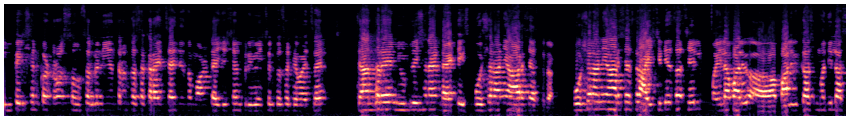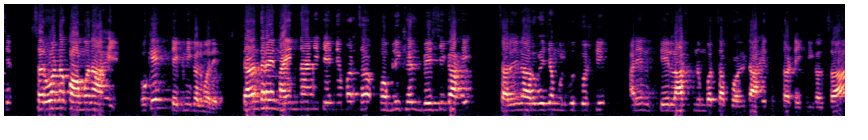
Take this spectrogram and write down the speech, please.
इन्फेक्शन कंट्रोल संसर्ग नियंत्रण कसं करायचं आहे त्याचं मॉनिटायझेशन प्रिव्हेन्शन कसं ठेवायचं आहे. त्यानंतर आहे न्यूट्रिशन अँड डायटिक्स पोषण आणि आहारशास्त्र. पोषण आणि आहारशास्त्र आयसीडीएस असेल महिला बाल बालविकास मधील असेल सर्वांना कॉमन आहे ओके टेक्निकलमध्ये. त्यानंतर आहे नाईन आणि टेन नंबरचा पब्लिक हेल्थ बेसिक आहे सार्वजनिक आरोग्याच्या मूलभूत गोष्टी. आणि ते लास्ट नंबरचा पॉईंट आहे तुमचा टेक्निकलचा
